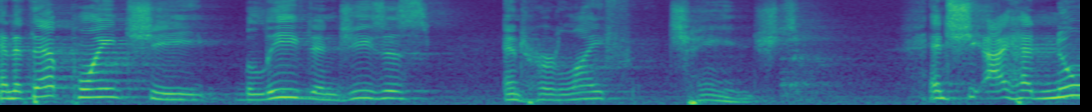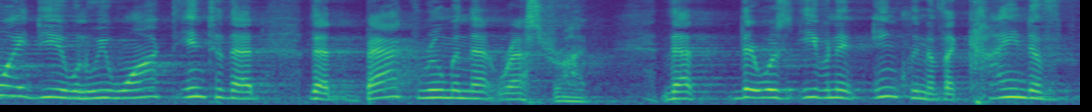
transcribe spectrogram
And at that point, she believed in Jesus and her life changed. And she, I had no idea when we walked into that, that back room in that restaurant that there was even an inkling of the kind of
